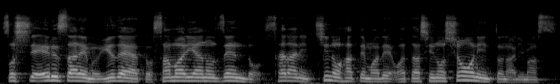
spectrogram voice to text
そしてエルサレムユダヤとサマリアの全土さらに地の果てまで私の証人となります。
